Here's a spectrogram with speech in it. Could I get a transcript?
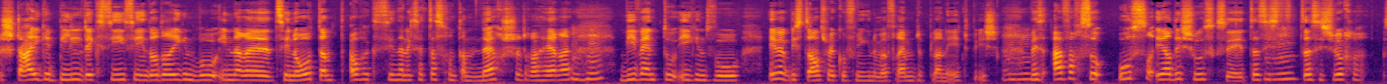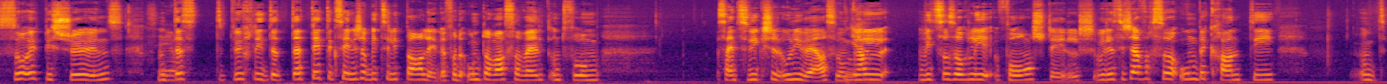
Steigebilde gsi sind oder irgendwo in einer Zenote am Tauchen sind, habe ich gesagt, das kommt am nächsten dran her, wie wenn du irgendwo eben bei Star Trek auf irgendeinem fremden Planet bist. Weil es einfach so außerirdisch aussieht. Das ist, das ist wirklich so etwas Schönes. Sehr. Und das, wirklich, dort sehe ich schon ein bisschen die Parallelen von der Unterwasserwelt und vom Science-Fiction-Universum, Ja. weil wie du dir so ein bisschen vorstellst. Weil es ist einfach so eine unbekannte und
